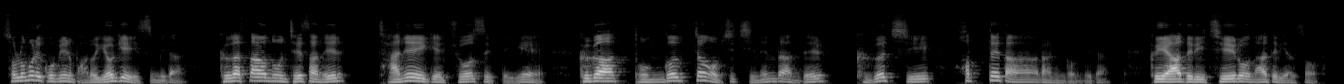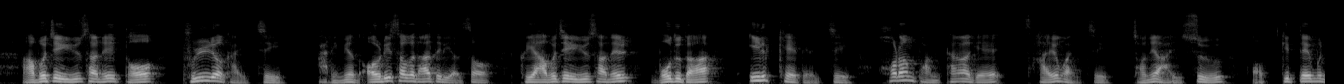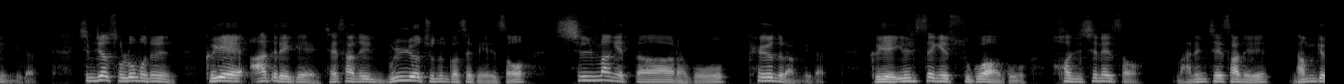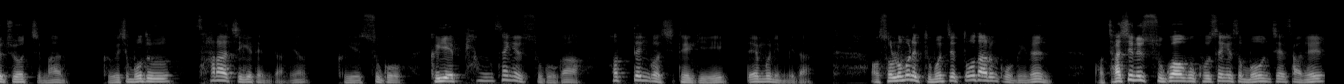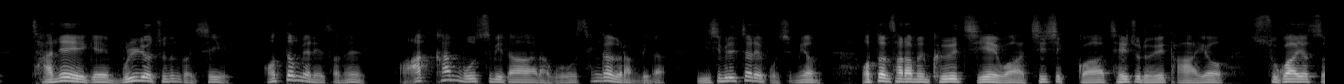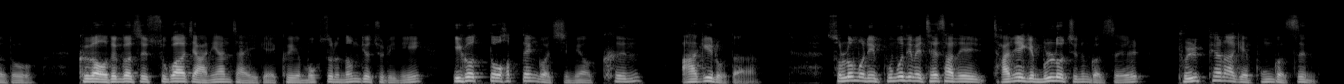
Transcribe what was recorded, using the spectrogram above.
솔로몬의 고민은 바로 여기에 있습니다. 그가 쌓아놓은 재산을 자녀에게 주었을 때에 그가 돈 걱정 없이 지낸다 한들 그것이 헛되다라는 겁니다. 그의 아들이 지혜로운 아들이어서 아버지의 유산을 더 불려갈지 아니면 어리석은 아들이어서 그의 아버지의 유산을 모두 다 잃게 될지 허랑방탕하게 사용할지 전혀 알 수 없기 때문입니다. 심지어 솔로몬은 그의 아들에게 재산을 물려주는 것에 대해서 실망했다라고 표현을 합니다. 그의 일생에 수고하고 헌신해서 많은 재산을 남겨주었지만 그것이 모두 사라지게 된다면 그의 수고, 그의 평생의 수고가 헛된 것이 되기 때문입니다. 어, 솔로몬의 두 번째 또 다른 고민은 어, 자신이 수고하고 고생해서 모은 재산을 자녀에게 물려주는 것이 어떤 면에서는 어, 악한 모습이다라고 생각을 합니다. 21절에 보시면 어떤 사람은 그 지혜와 지식과 재주를 다하여 수고하였어도 그가 얻은 것을 수고하지 아니한 자에게 그의 몫으로 넘겨주리니 이것도 헛된 것이며 큰 악이로다. 솔로몬이 부모님의 재산을 자녀에게 물려주는 것을 불편하게 본 것은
